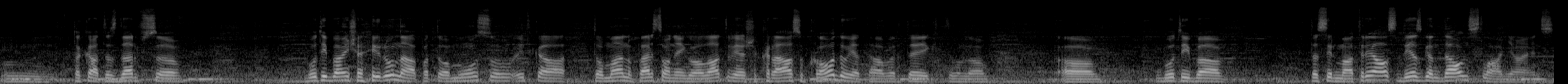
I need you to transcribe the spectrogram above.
Mm, Tā kā tas darbs būtībā viņš arī runā par to mūsu, kā to manu personīgo latviešu krāsu kodu, ja tā var teikt. Un, uh, būtībā tas ir materiāls diezgan daudzslāņains.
